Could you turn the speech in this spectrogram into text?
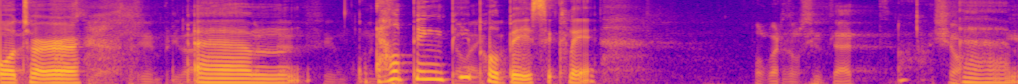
water, um, helping people basically. Um,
